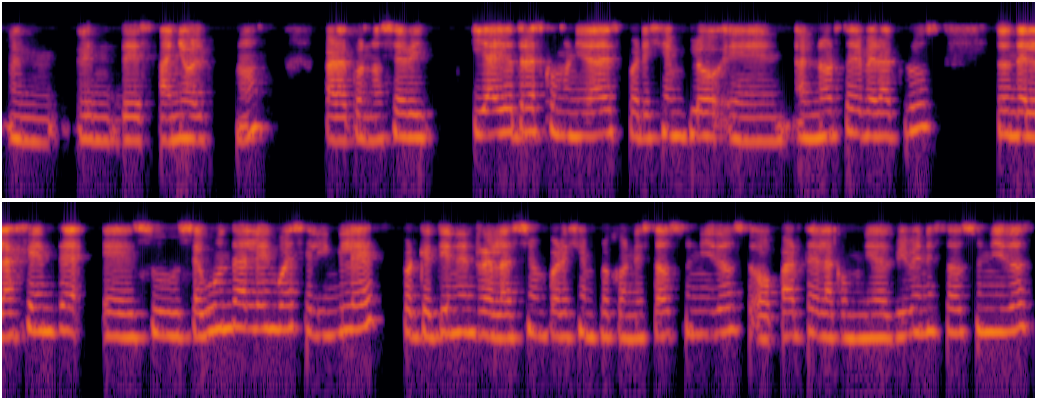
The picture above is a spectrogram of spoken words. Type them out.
de español, ¿no? Para conocer y hay otras comunidades, por ejemplo, al norte de Veracruz, donde la gente, eh, su segunda lengua es el inglés, porque tienen relación, por ejemplo, con Estados Unidos o parte de la comunidad vive en Estados Unidos,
